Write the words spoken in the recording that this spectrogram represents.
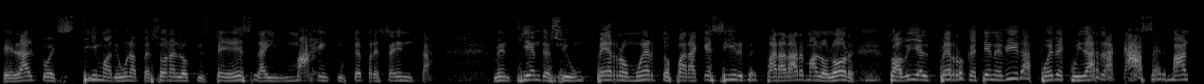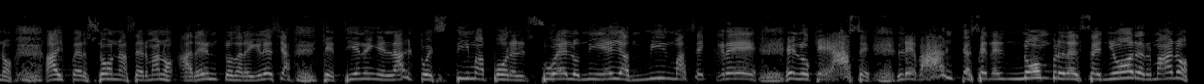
El alto estima de una persona en lo que usted es, la imagen que usted presenta. ¿Me entiendes? Si un perro muerto, ¿para qué sirve? Para dar mal olor. Todavía el perro que tiene vida puede cuidar la casa, hermano. Hay personas, hermanos, adentro de la iglesia que tienen el alto estima por el suelo. Ni ellas mismas se cree en lo que hace. Levántese en el nombre del Señor, hermano.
